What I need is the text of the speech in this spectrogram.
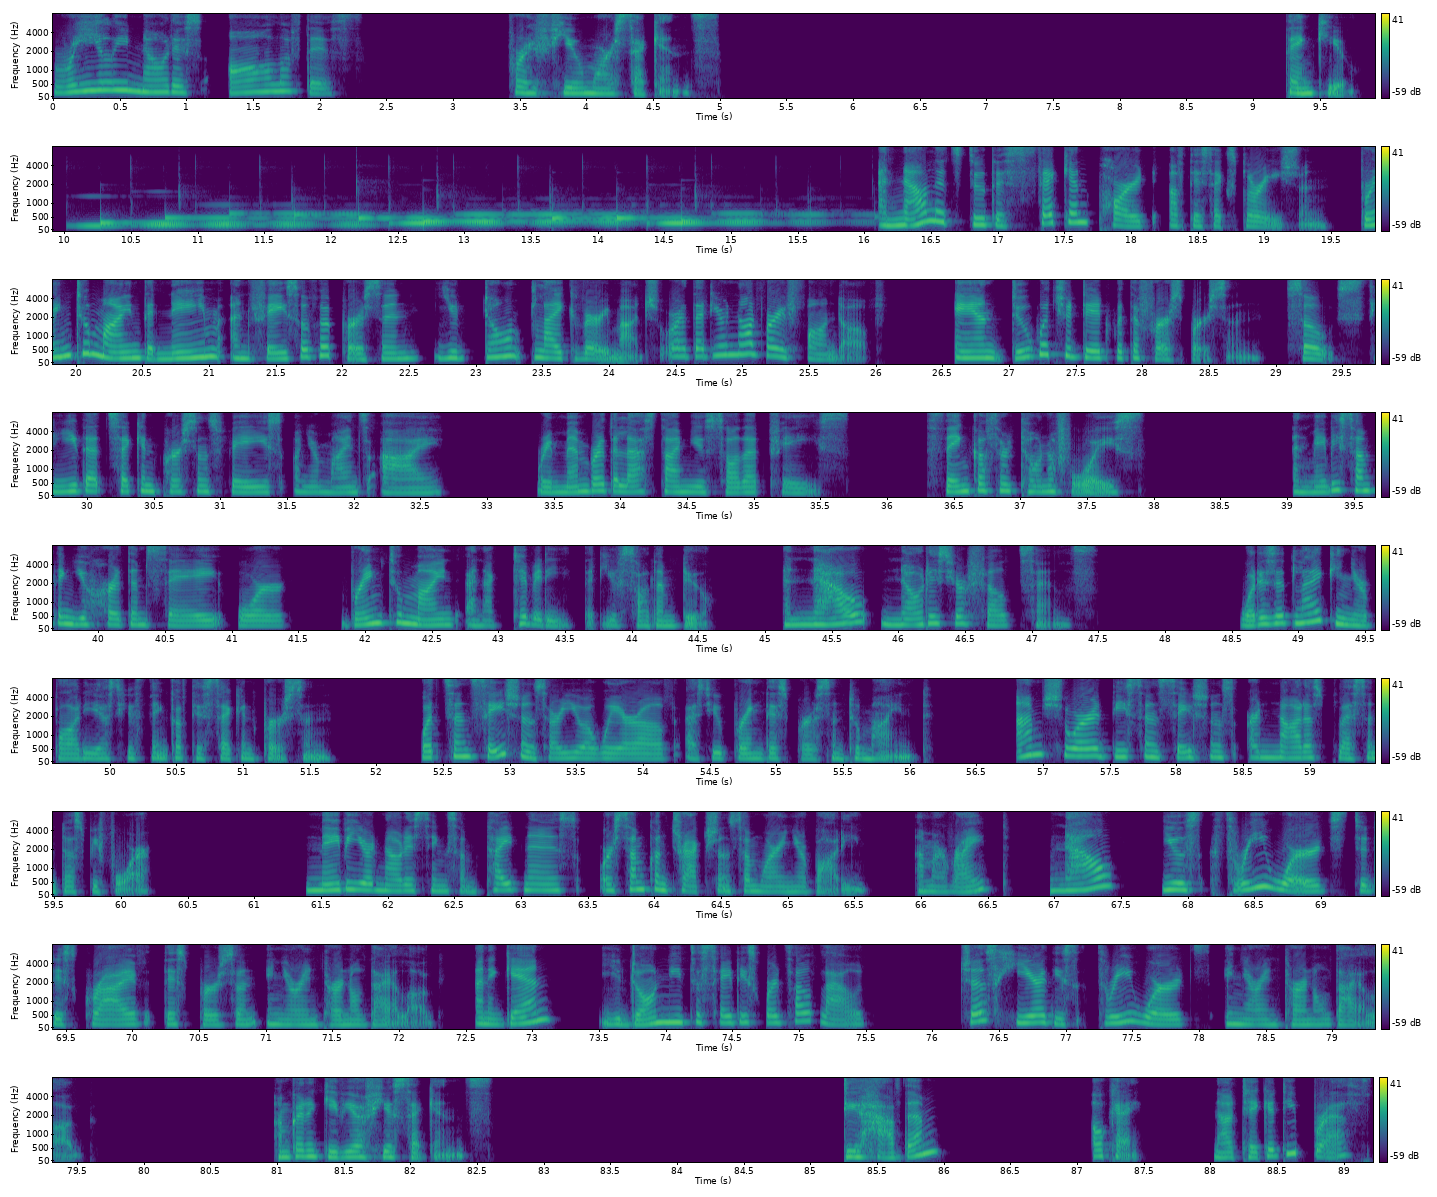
Really notice all of this for a few more seconds. Thank you. And now let's do the second part of this exploration. Bring to mind the name and face of a person you don't like very much or that you're not very fond of. And do what you did with the first person. So see that second person's face on your mind's eye. Remember the last time you saw that face. Think of their tone of voice and maybe something you heard them say or bring to mind an activity that you saw them do. And now notice your felt sense. What is it like in your body as you think of this second person? What sensations are you aware of as you bring this person to mind? I'm sure these sensations are not as pleasant as before. Maybe you're noticing some tightness or some contraction somewhere in your body. Am I right? Now use three words to describe this person in your internal dialogue. And again, you don't need to say these words out loud. Just hear these three words in your internal dialogue. I'm going to give you a few seconds. Do you have them? Okay, now take a deep breath.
